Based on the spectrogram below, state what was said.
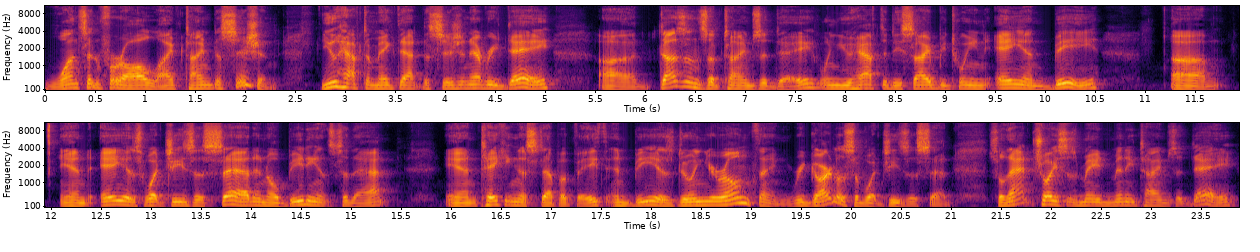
once and for all lifetime decision. You have to make that decision every day uh, dozens of times a day when you have to decide between A and B. Um, and A is what Jesus said, in obedience to that, and taking a step of faith. And B is doing your own thing, regardless of what Jesus said. So that choice is made many times a day.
